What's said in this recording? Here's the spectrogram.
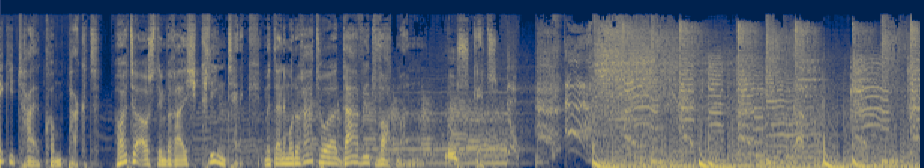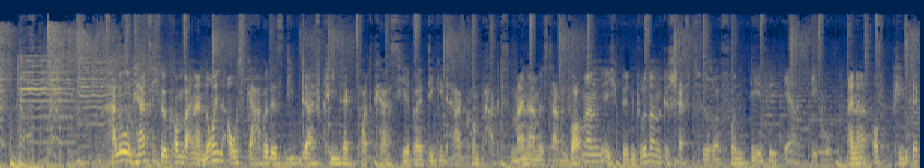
Digital Kompakt. Heute aus dem Bereich Cleantech mit deinem Moderator David Wortmann. Los geht's. Hallo und herzlich willkommen bei einer neuen Ausgabe des Deep Dive Cleantech Podcast hier bei Digital Kompakt. Mein Name ist David Wortmann, ich bin Gründer und Geschäftsführer von DWR Eco, einer auf Cleantech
